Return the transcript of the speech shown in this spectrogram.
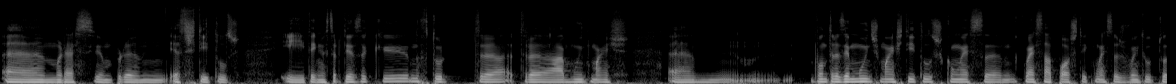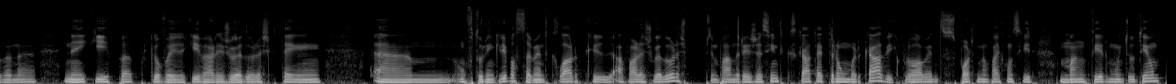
um, merece sempre um, esses títulos e tenho a certeza que no futuro terá, terá muito mais. vão trazer muitos mais títulos com essa, com essa aposta e com essa juventude toda na, na equipa, porque eu vejo aqui várias jogadoras que têm um, um, futuro incrível, sabendo, claro, que há várias jogadoras, por exemplo, a André Jacinto, que se calhar até terão um mercado e que provavelmente o Sporting não vai conseguir manter muito tempo,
